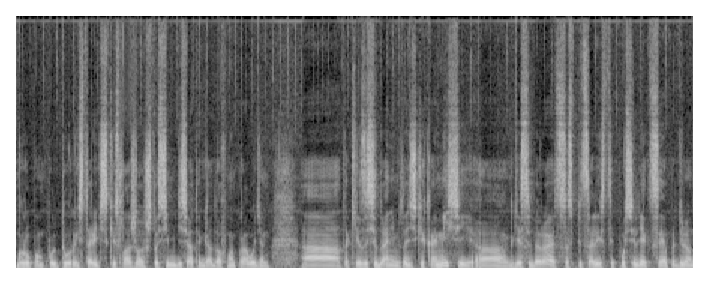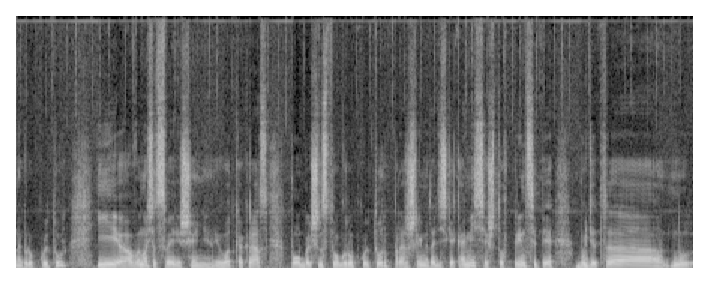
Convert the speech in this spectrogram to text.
группам культур. Исторически сложилось, что с 70-х годов мы проводим такие заседания методических комиссий, где собираются специалисты по селекции определенных групп культур и выносят свои решения. И вот как раз по большинству групп культур прошли методические комиссии, что в принципе будет э, ну,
